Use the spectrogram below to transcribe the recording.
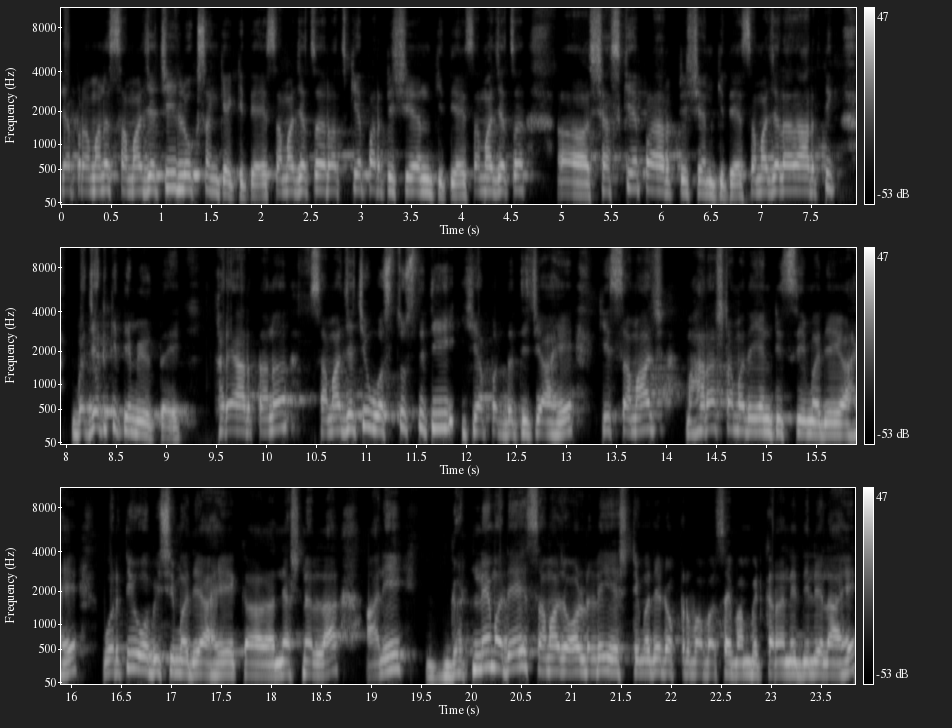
त्याप्रमाणे समाजाची लोकसंख्या किती आहे? समाजाचं राजकीय पार्टिशियन किती आहे? समाजाचं शासकीय पार्टिशन किती आहे? समाजाला आर्थिक बजेट किती मिळतंय? खऱ्या अर्थानं समाजाची वस्तुस्थिती ह्या पद्धतीची आहे की समाज महाराष्ट्रामध्ये एन टी सीमध्ये आहे वरती ओबीसीमध्ये आहे का नॅशनलला आणि घटनेमध्ये समाज ऑलरेडी एस टीमध्ये डॉक्टर बाबासाहेब आंबेडकरांनी दिलेला आहे.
